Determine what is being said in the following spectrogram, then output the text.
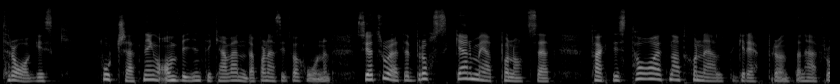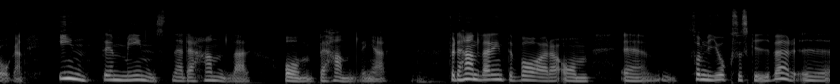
tragisk fortsättning om vi inte kan vända på den här situationen. Så jag tror att det brådskar med att på något sätt faktiskt ta ett nationellt grepp runt den här frågan. Inte minst när det handlar om behandlingar. För det handlar inte bara om, eh, som ni också skriver, i,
